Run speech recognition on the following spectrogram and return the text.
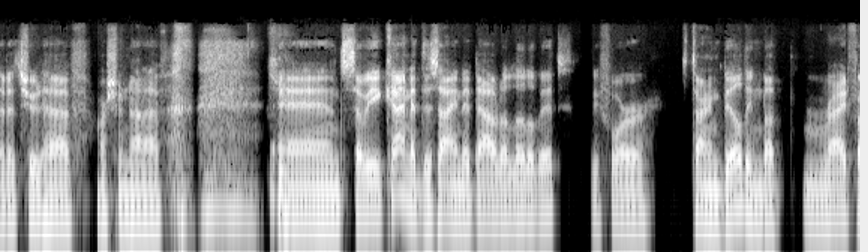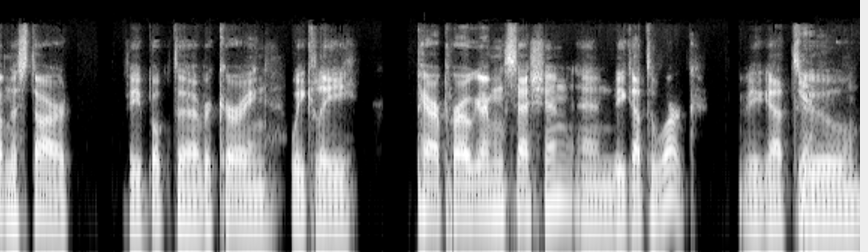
that it should have or should not have, and so we kind of designed it out a little bit before starting building. But right from the start, we booked a recurring weekly pair programming session, and we got to work. We got to yeah.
